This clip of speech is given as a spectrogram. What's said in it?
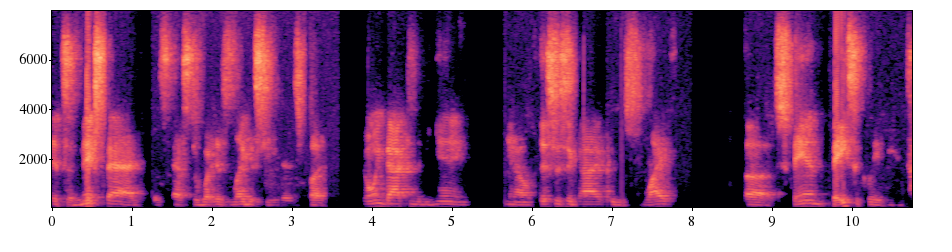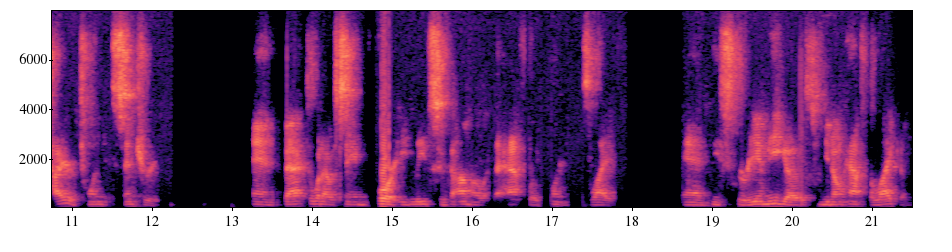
it's a mixed bag as, as to what his legacy is. But going back to the beginning, you know, this is a guy whose life uh, spanned basically the entire 20th century. And back to what I was saying before, he leaves Sugamo at the halfway point of his life. And these three amigos, you don't have to like them,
